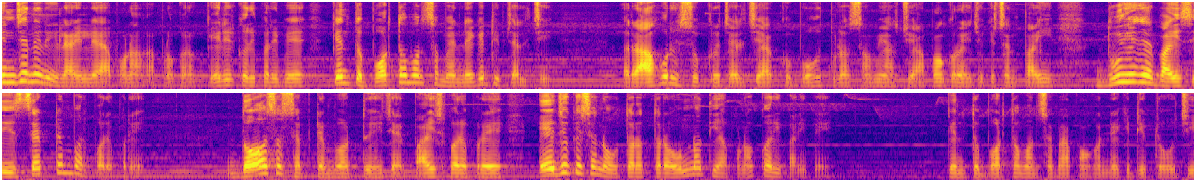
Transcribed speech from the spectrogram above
ইঞ্জিনিয়ারিং লাইনে আপনার আপনার ক্যারিয়ার করে পারে কিন্তু বর্তমান সময় নেগেটিভ চালছে ରାହୁରେ ଶୁକ୍ର ଚାଲିଛି ଆଗକୁ ବହୁତ ଭଲ ସମୟ ଆସୁଛି ଆପଣଙ୍କର ଏଜୁକେସନ୍ ପାଇଁ ଦୁଇହଜାର ବାଇଶ ସେପ୍ଟେମ୍ବର ପରେ ପରେ ଦଶ ସେପ୍ଟେମ୍ବର ଦୁଇହଜାର ବାଇଶ ପରେ ପରେ ଏଜୁକେସନ୍ ଉତ୍ତରୋତ୍ତର ଉନ୍ନତି ଆପଣ କରିପାରିବେ କିନ୍ତୁ ବର୍ତ୍ତମାନ ସମୟ ଆପଣଙ୍କ ନେଗେଟିଭ୍ ରହୁଛି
